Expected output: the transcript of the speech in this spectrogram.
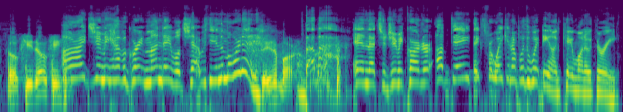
Okie dokie. All right, Jimmy, have a great Monday. We'll chat with you in the morning. See you tomorrow. Bye bye. And that's your Jimmy Carter update. Thanks for waking up with Whitney on K103.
